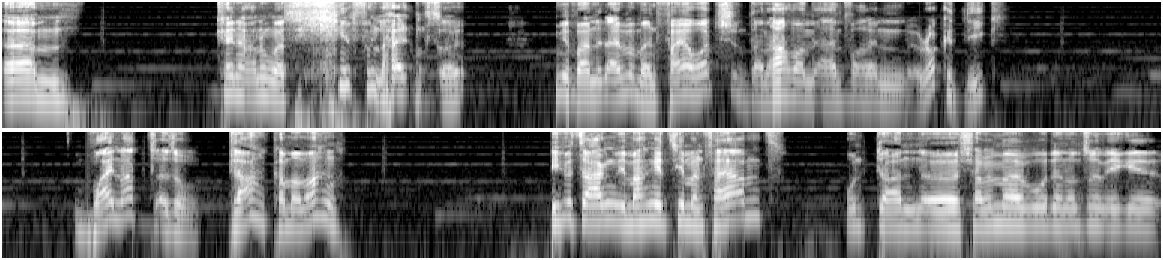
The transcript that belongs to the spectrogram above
ähm. Keine Ahnung, was ich hiervon halten soll. Wir waren nicht einfach mal in Firewatch und danach waren wir einfach in Rocket League. Why not? Also, klar, kann man machen. Ich würde sagen, wir machen jetzt hier mal einen Feierabend und dann äh, schauen wir mal, wo denn unsere Wege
